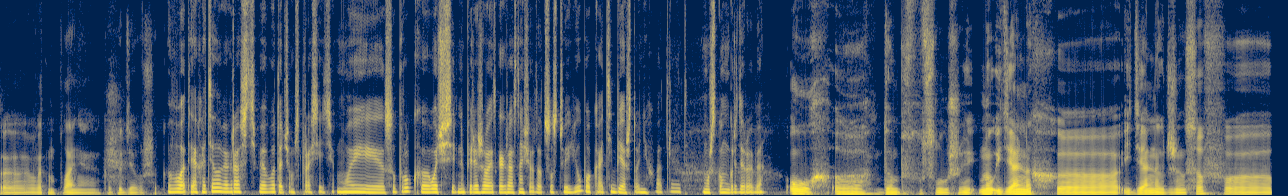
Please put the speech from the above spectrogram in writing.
э, в этом плане, как у девушек. Вот, я хотела как раз тебя вот о чем спросить. Мой супруг очень сильно переживает как раз насчет отсутствия юбок, а тебе что не хватает в мужском гардеробе? Ох, э, да, слушай, ну идеальных э, идеальных джинсов э,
